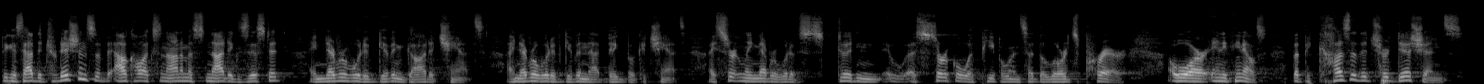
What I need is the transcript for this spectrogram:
Because had the traditions of Alcoholics Anonymous not existed, I never would have given God a chance. I never would have given that big book a chance. I certainly never would have stood in a circle with people and said the Lord's Prayer. or anything else. But because of the traditions,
